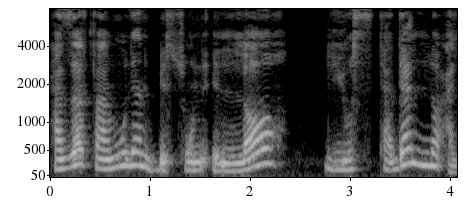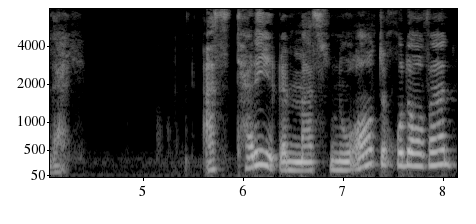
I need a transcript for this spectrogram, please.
حضرت فرمودن به سن الله یستدل علیه. از طریق مصنوعات خداوند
